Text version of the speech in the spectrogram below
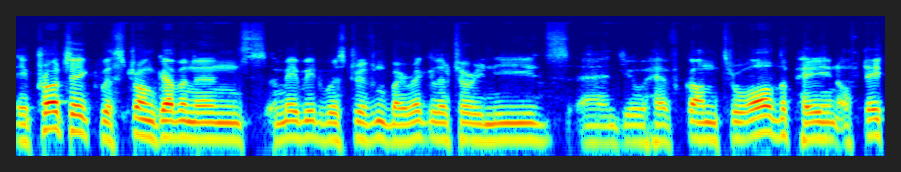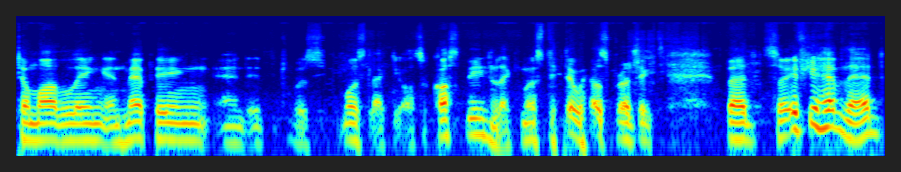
a project with strong governance. Maybe it was driven by regulatory needs and you have gone through all the pain of data modeling and mapping and it was most likely also costly like most data warehouse projects. But so if you have that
